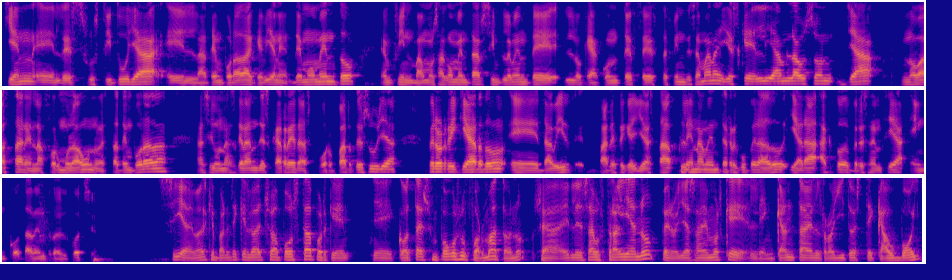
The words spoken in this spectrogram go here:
quien eh, les sustituya en la temporada que viene. De momento, en fin, vamos a comentar simplemente lo que acontece este fin de semana y es que Liam Lawson ya no va a estar en la Fórmula 1 esta temporada, han sido unas grandes carreras por parte suya, pero Ricciardo, eh, David, parece que ya está plenamente recuperado y hará acto de presencia en cota dentro del coche. Sí, además que parece que lo ha hecho aposta porque eh, Cota es un poco su formato, ¿no? O sea, él es australiano, pero ya sabemos que le encanta el rollito este cowboy.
